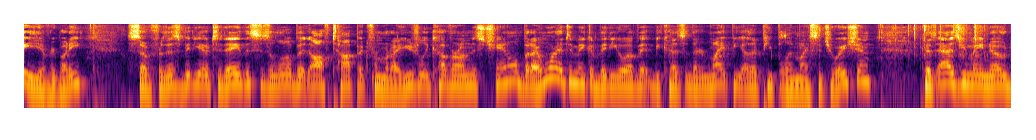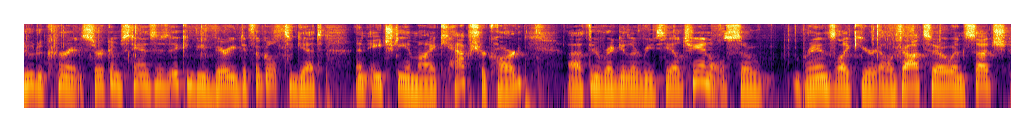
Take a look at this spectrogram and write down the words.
Hey everybody. So for this video today, this is a little bit off topic from what I usually cover on this channel, but I wanted to make a video of it because there might be other people in my situation. Because as you may know, due to current circumstances, it can be very difficult to get an HDMI capture card uh, through regular retail channels. So brands like your Elgato and such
